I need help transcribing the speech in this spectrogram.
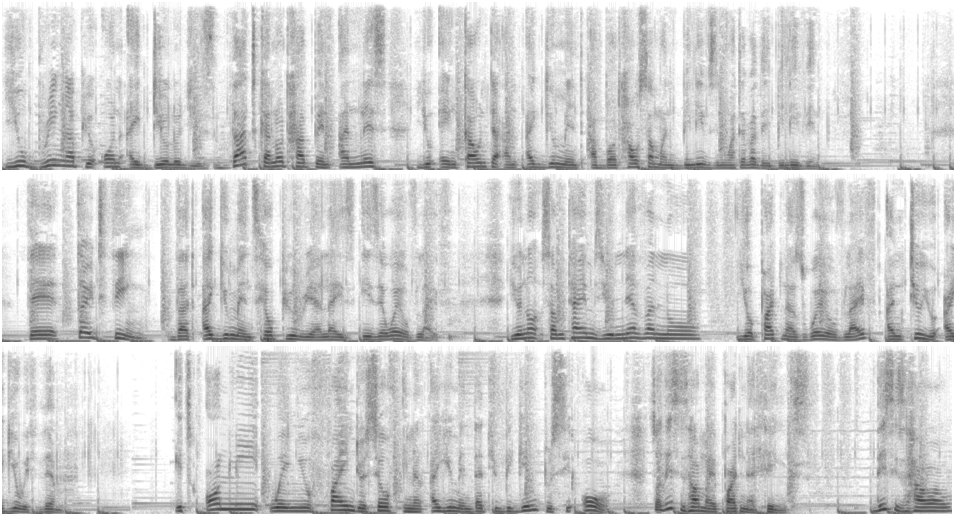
You bring up your own ideologies. That cannot happen unless you encounter an argument about how someone believes in whatever they believe in. The third thing that arguments help you realize is a way of life. You know, sometimes you never know your partner's way of life until you argue with them. It's only when you find yourself in an argument that you begin to see, oh, so this is how my partner thinks. This is how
